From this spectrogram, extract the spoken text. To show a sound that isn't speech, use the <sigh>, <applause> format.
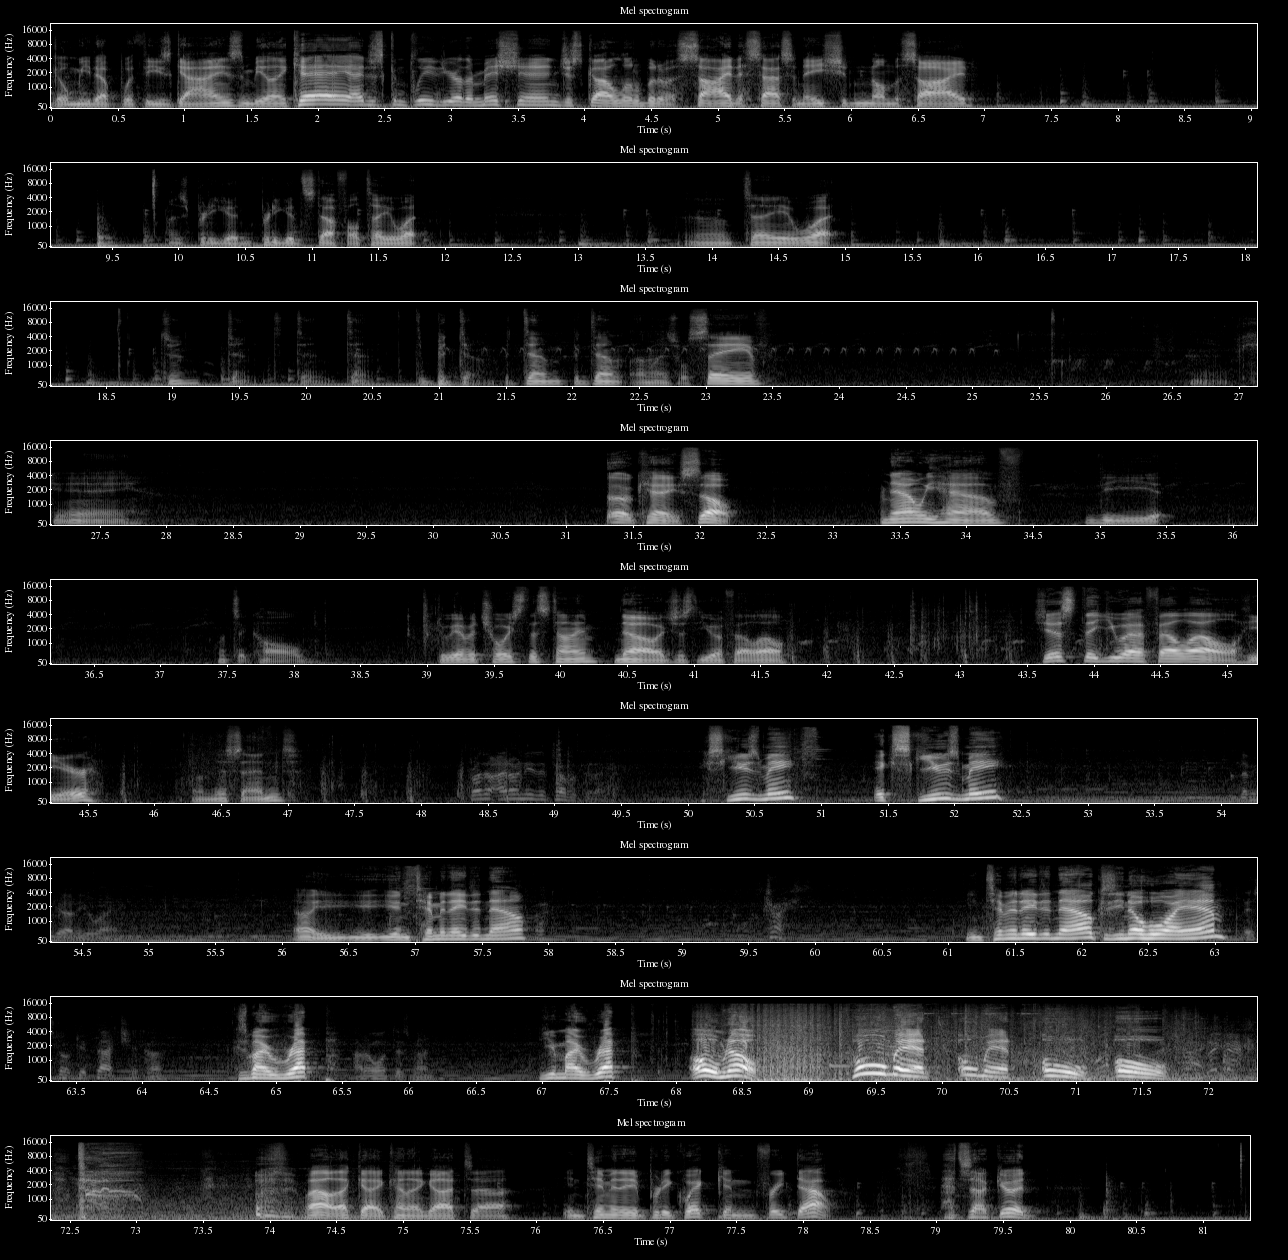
Go meet up with these guys and be like, hey, I just completed your other mission. Just got a little bit of a side assassination on the side. That was pretty good. Pretty good stuff, I'll tell you what. I'll tell you what. Dun, dun, dun, dun, ba-dum, ba-dum, ba-dum. I might as well save. Okay. Okay, so now we have the what's it called? Do we have a choice this time? No, it's just UFLL. Just the UFLL here on this end. Brother, I don't need the trouble today. Excuse me? Excuse me? Let me get out of your way. Oh, you, you, you intimidated now? Christ. You intimidated now because you know who I am? Let's not get that shit, huh? Because my rep, I don't want this man. you're my rep. Oh no! Oh man! Oh man! Oh! Oh! <laughs> wow, that guy kind of got uh, intimidated pretty quick and freaked out. That's not good.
